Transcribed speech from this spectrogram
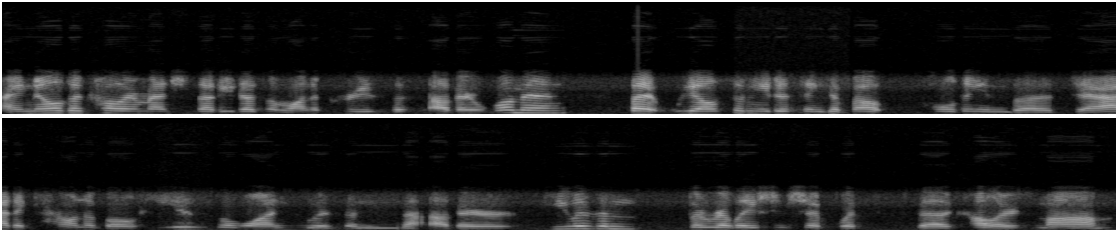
I know the caller mentioned that he doesn't want to praise this other woman, but we also need to think about holding the dad accountable. He is the one who was in the other, he was in the relationship with the caller's mom,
